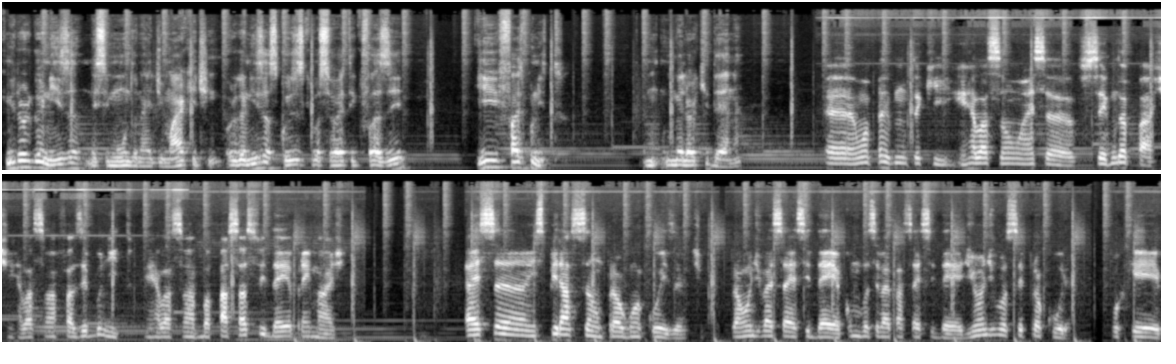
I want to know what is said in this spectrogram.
primeiro organiza nesse mundo né, de marketing, organiza as coisas que você vai ter que fazer e faz bonito. O melhor que der, né? É, uma pergunta aqui, em relação a essa segunda parte, em relação a fazer bonito, em relação a passar sua ideia para a imagem. Essa inspiração para alguma coisa, tipo, para onde vai sair essa ideia, como você vai passar essa ideia, de onde você procura? Porque,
